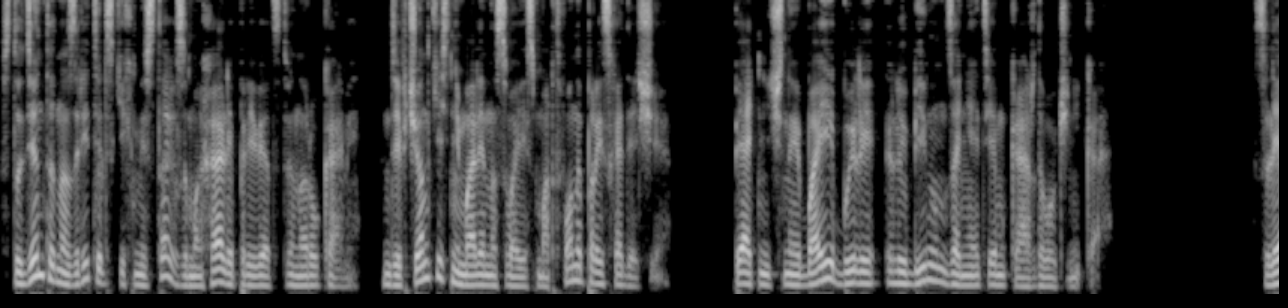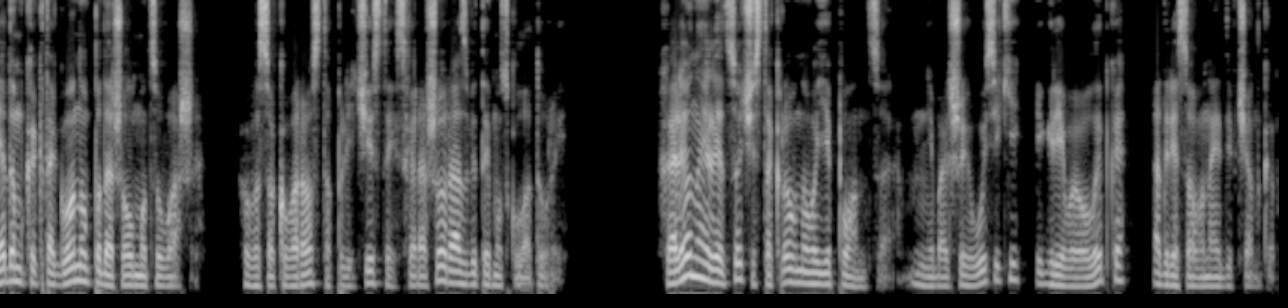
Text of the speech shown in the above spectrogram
Студенты на зрительских местах замахали приветственно руками. Девчонки снимали на свои смартфоны происходящее. Пятничные бои были любимым занятием каждого ученика. Следом к октагону подошел Мацуваши. Высокого роста, плечистый, с хорошо развитой мускулатурой. Холеное лицо чистокровного японца, небольшие усики, игривая улыбка, адресованная девчонкам.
